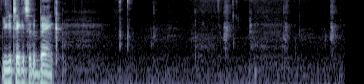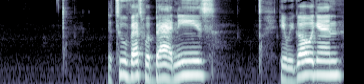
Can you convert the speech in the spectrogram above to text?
You can take it to the bank. The two vets with bad knees. Here we go again.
